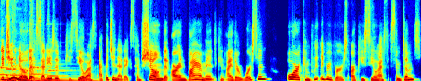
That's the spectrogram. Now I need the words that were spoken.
Did you know that studies of PCOS epigenetics have shown that our environment can either worsen or completely reverse our PCOS symptoms?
